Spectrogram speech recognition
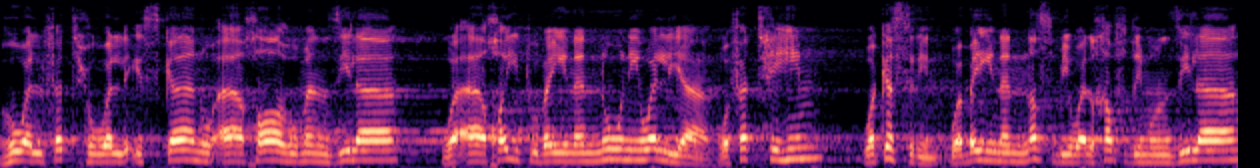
هو الفتح والإسكان آخاه منزلا وآخيت بين النون والياء وفتحهم وكسر وبين النصب والخفض منزلا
